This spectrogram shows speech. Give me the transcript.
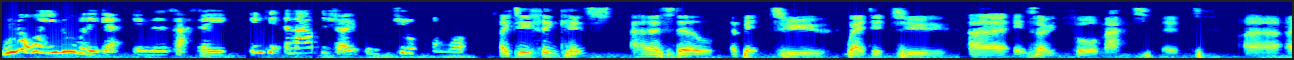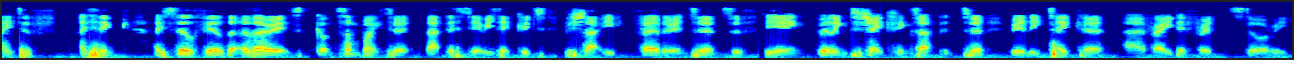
not what you normally get in the Saturday. I think it allowed the show to mature somewhat. I do think it's uh, still a bit too wedded to uh, its own format, and uh, I'd have, I think I still feel that although it's gone some way to that this series, it could push that even further in terms of being willing to shake things up and to really take a, a very different story.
